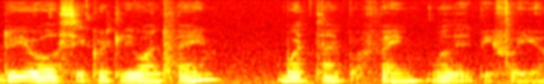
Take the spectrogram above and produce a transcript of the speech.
do you all secretly want fame? What type of fame will it be for you?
